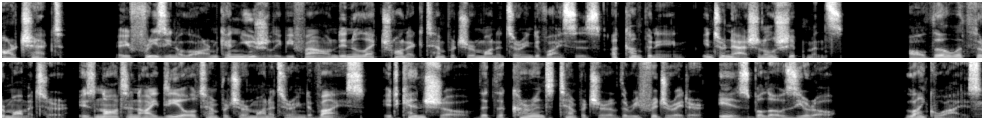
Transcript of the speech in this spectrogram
are checked. A freezing alarm can usually be found in electronic temperature monitoring devices accompanying international shipments. Although a thermometer is not an ideal temperature monitoring device, it can show that the current temperature of the refrigerator is below zero. Likewise,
